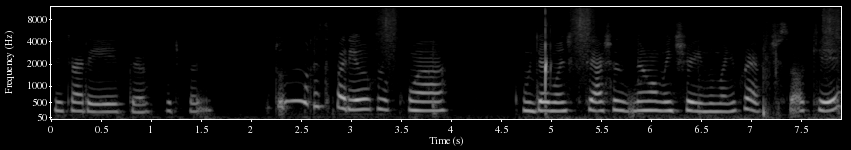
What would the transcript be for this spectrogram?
picareta, pode tudo que você faria com a com o diamante que você acha normalmente aí no Minecraft, só que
